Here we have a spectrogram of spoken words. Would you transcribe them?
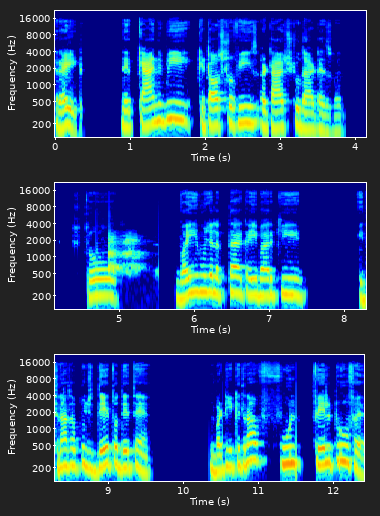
right there can be catastrophes attach to that as well तो वही मुझे लगता है कई बार कि इतना सब कुछ दे तो देते हैं बट ये कितना फुल फेल प्रूफ है,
